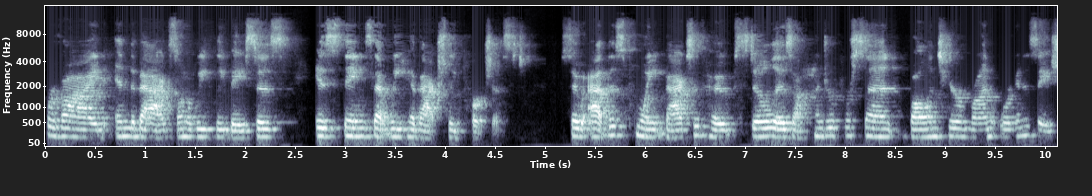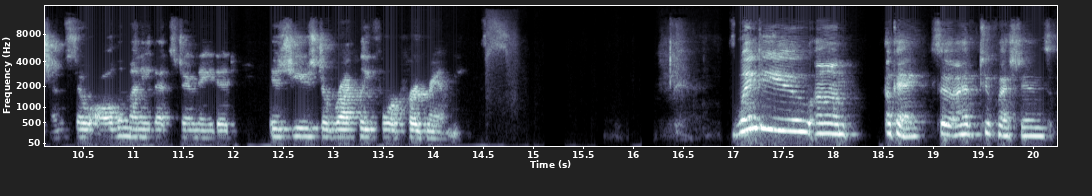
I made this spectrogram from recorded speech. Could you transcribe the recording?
provide in the bags on a weekly basis is things that we have actually purchased. So at this point, Bags of Hope still is a 100% volunteer run organization. So all the money that's donated is used directly for program needs. When do you, um, okay, so I have two questions.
